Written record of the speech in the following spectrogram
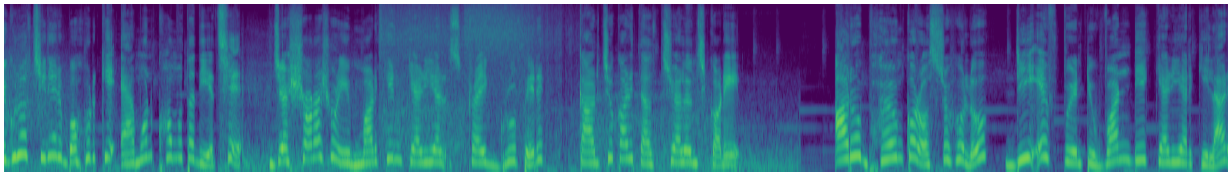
এগুলো চীনের বহরকে এমন ক্ষমতা দিয়েছে, যা সরাসরি মার্কিন ক্যারিয়ার স্ট্রাইক গ্রুপের কার্যকারিতা চ্যালেঞ্জ করে। আরও ভয়ঙ্কর অস্ত্র হল DF twenty one D carrier killer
